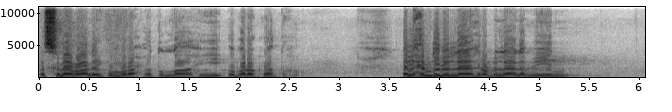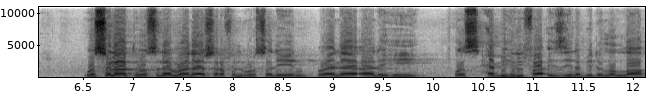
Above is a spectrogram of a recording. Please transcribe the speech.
السلام عليكم ورحمة الله وبركاته. الحمد لله رب العالمين والصلاة والسلام على أشرف المرسلين وعلى آله وصحبه الفائزين برضا الله.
